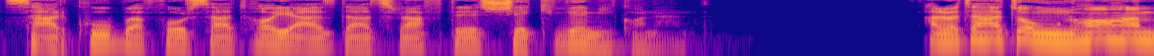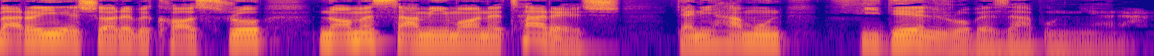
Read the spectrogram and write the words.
سرکوب و فرصتهای از دست رفته شکوه می کنند. البته حتی اونها هم برای اشاره به کاسرو نام سمیمانه ترش یعنی همون فیدل رو به زبون میارن.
